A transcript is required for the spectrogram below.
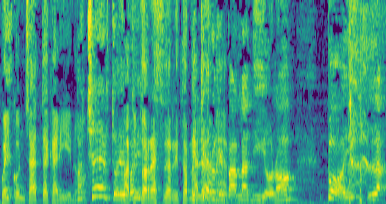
Quel concetto è carino. Ma certo, Ma poi- tutto il resto del ritornello È chiaro una che merda. parla Dio, no? Poi la-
